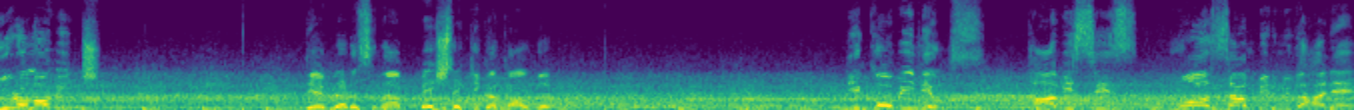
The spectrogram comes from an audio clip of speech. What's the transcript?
Juranovic. Devre arasına 5 dakika kaldı. Nico Williams. Tavizsiz, muazzam bir müdahale.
